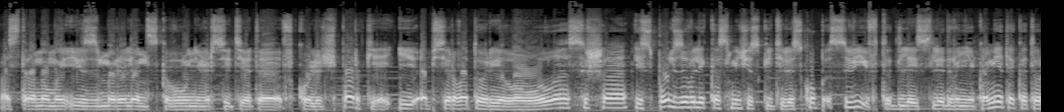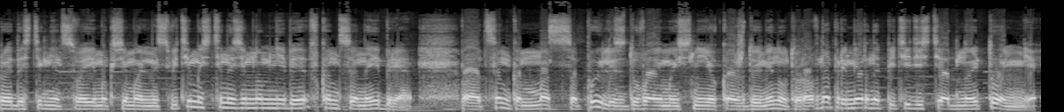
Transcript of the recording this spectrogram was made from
Астрономы из Мэрилендского университета в Колледж-парке и обсерватории Лоуэлла, США, использовали космический телескоп Swift для исследования кометы, которая достигнет своей максимальной светимости на земном небе в конце ноября. По оценкам, масса пыли, сдуваемой с нее каждую минуту, равна примерно 51 тонне.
